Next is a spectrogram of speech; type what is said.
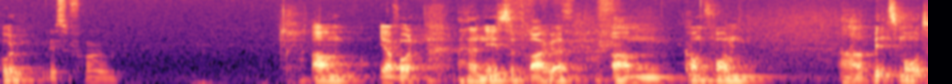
Cool. Nächste Frage. Ähm, ja, voll. Nächste Frage ähm, kommt von äh, Mode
